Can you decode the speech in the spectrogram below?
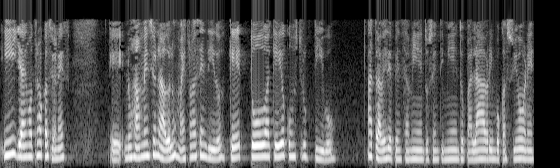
y ya en otras ocasiones eh, nos han mencionado los maestros ascendidos que todo aquello constructivo a través de pensamientos, sentimientos, palabras, invocaciones,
